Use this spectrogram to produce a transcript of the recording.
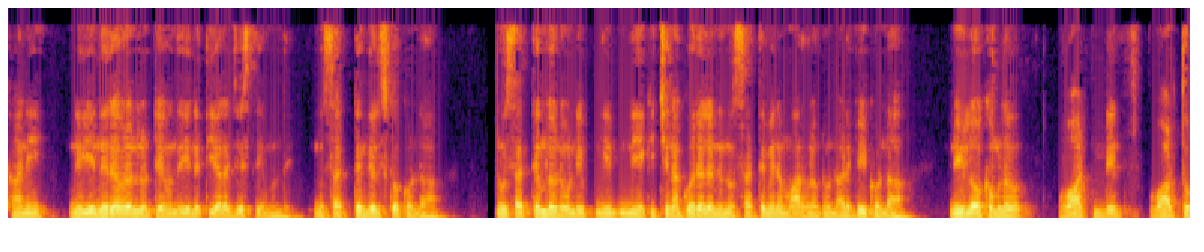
కానీ నువ్వు ఎన్ని రెవరెన్లు ఉంటే ఉంది ఎన్ని తీయాలో చేస్తే ఏముంది? నువ్వు సత్యం తెలుసుకోకుండా నువ్వు సత్యంలో నువ్వు నీకు ఇచ్చిన గొర్రెలను నువ్వు సత్యమైన మార్గంలో నువ్వు నడిపించకుండా నీ లోకంలో వాటిని వాటితో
